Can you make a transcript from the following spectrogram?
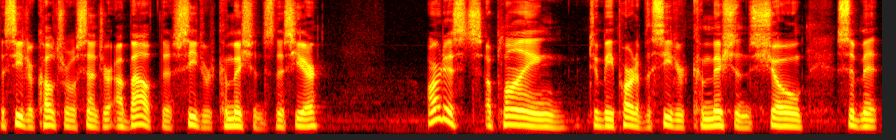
the Cedar Cultural Center about the Cedar Commissions this year. Artists applying to be part of the Cedar Commission's show submit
